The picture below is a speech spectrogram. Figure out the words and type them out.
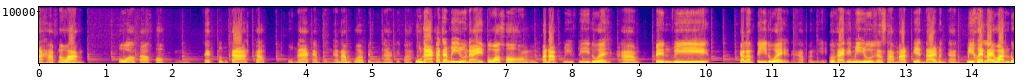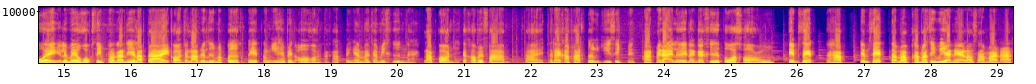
นะครับ ระหว่างตัวกาของเซตตุนกาดกับหูนักนะผมแนะนำว่าเป็นหูนักดีกว่าหูนักก็จะมีอยู่ในตัวของประดับ V ฟรีด้วยอ่าเป็น V การันตีด้วยนะครับอันนี้ส่วนใครที่มีอยู่จะสามารถเปลี่ยนได้เหมือนกัน มี quest รายวันด้วยเลเวล60 เท่านั้นที่รับได้ก่อนจะรับอย่าลืมมาเปิด quest ตรงนี้ให้เป็นก่อนนะครับไม่งั้นมันจะไม่ขึ้นนะรับก่อนที่จะเข้าไปฟาร์มได้จะได้ค่าพลังเพิ่มอีก20เนี่ยขาดไม่ได้เลยนั่นก็คือตัวของ gem set นะครับ gem set สำหรับคามาซิเวียเนี่ยเราสามารถอัด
